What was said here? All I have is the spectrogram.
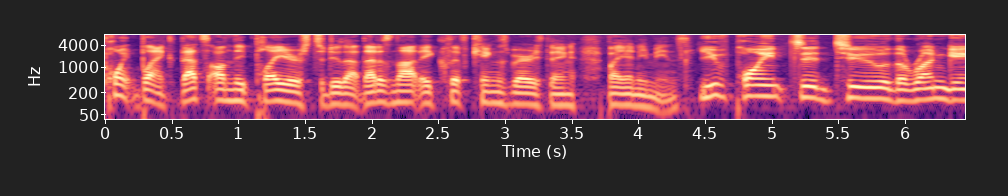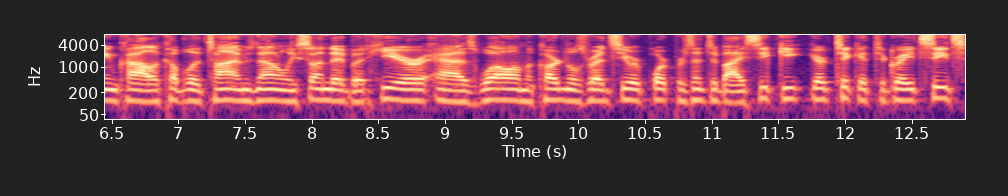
point blank. That's on the players to do that. That is not a Cliff Kingsbury thing by any means. You've pointed to the run game, Kyle, a couple of times, not only Sunday, but here as well on the Cardinals Red Sea Report presented by SeatGeek, your ticket to great seats.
